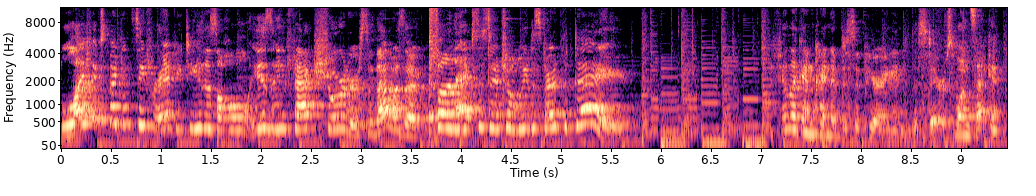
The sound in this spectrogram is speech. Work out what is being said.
life expectancy for amputees as a whole is in fact shorter. So that was a fun existential way to start the day. I feel like I'm kind of disappearing into the stairs. One second.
